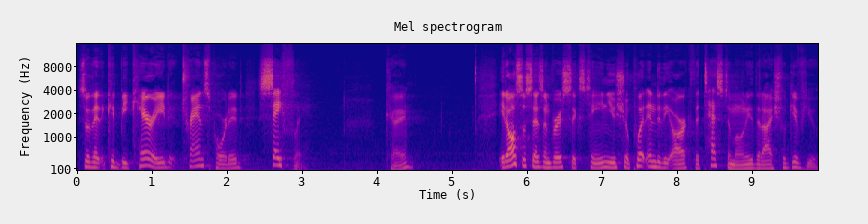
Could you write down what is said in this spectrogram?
so that it could be carried, transported safely. Okay? It also says in verse 16, You shall put into the ark the testimony that I shall give you.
